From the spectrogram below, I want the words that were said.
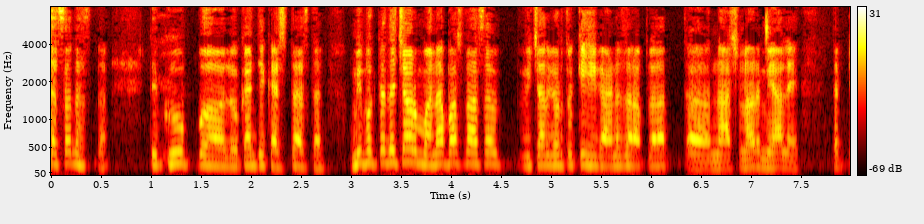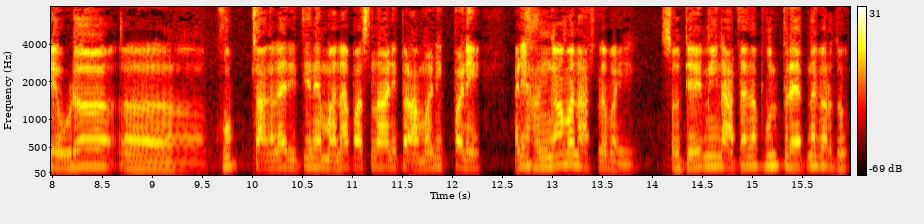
तसं नसतं. ते खूप लोकांचे कष्ट असतात. मी फक्त त्याच्यावर मनापासून असं विचार करतो की हे गाणं जर आपल्याला नाचणार मिळालंय तर तेवढं खूप चांगल्या रीतीने मनापासून आणि प्रामाणिकपणे आणि हंगामा नाचलं पाहिजे. सो ते मी नाचायचा फुल प्रयत्न करतो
